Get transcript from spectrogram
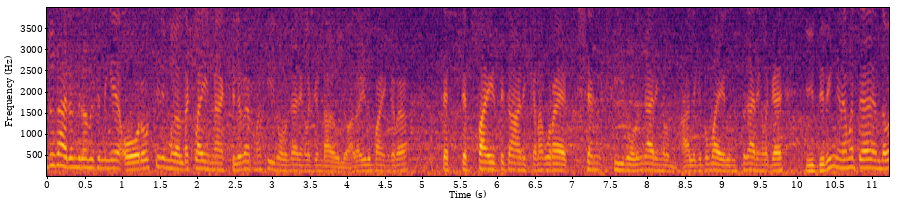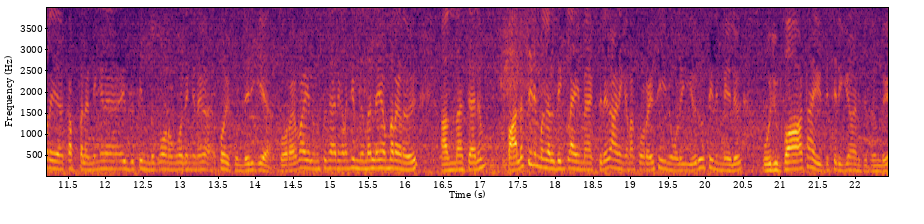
ഒരു കാര്യം എന്തിനാന്ന് വെച്ചിട്ടുണ്ടെങ്കിൽ ഓരോ സിനിമകളുടെ ക്ലൈമാക്സിൽ വരുന്ന സീനുകളും കാര്യങ്ങളൊക്കെ ഉണ്ടാവുമല്ലോ. അതായത് ഭയങ്കര സെറ്റപ്പ് ആയിട്ട് കാണിക്കണ കുറെ ആക്ഷൻ സീനുകളും കാര്യങ്ങളും. അല്ലെങ്കിൽ ഇപ്പോൾ വയലൻസ് കാര്യങ്ങളൊക്കെ ഇതിലിങ്ങനെ മറ്റേ എന്താ പറയുക കപ്പലണ്ടി ഇങ്ങനെ ഇത് തിന്നു പോണ പോലെ ഇങ്ങനെ പോയിക്കൊണ്ടിരിക്കുക. കുറെ വയലൻസ് കാര്യങ്ങളൊക്കെ ഉണ്ടെന്നല്ല ഞാൻ പറയണത്. എന്നുവെച്ചാലും പല സിനിമകളുടെയും ക്ലൈമാക്സിൽ കാണിക്കണ കുറെ സീനുകൾ ഈ ഒരു സിനിമയിൽ ഒരുപാടായിട്ട് ശരിക്കും കാണിച്ചിട്ടുണ്ട്.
